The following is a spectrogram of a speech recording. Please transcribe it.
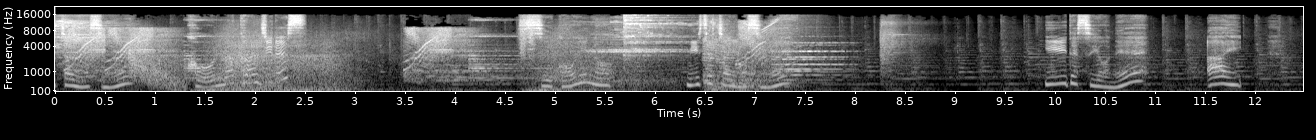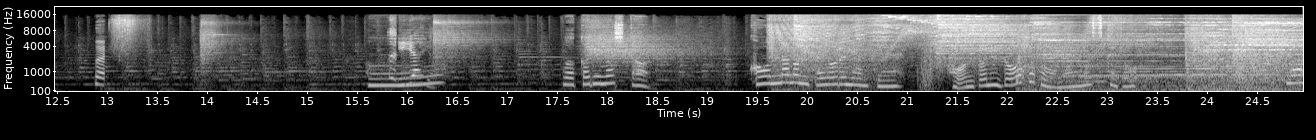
せちゃいますね。こんな感じです。すごいの見せちゃいますね。いいですよね。愛。わうーん。いやいや。わかりました。こんなのに頼るなんて。本当にどうかと思いますけど。まあ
